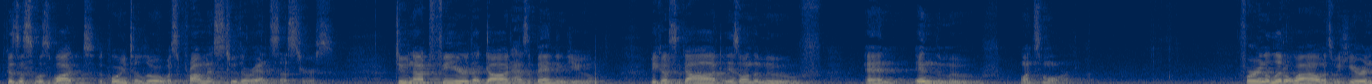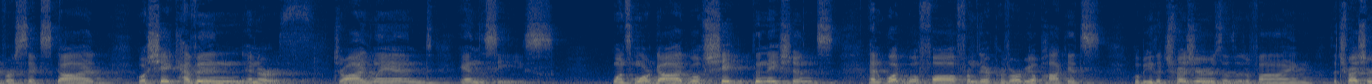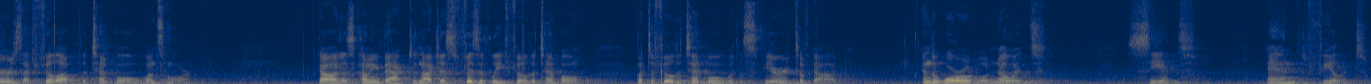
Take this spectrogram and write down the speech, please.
because this was what, according to the Lord, was promised to their ancestors. Do not fear that God has abandoned you, because God is on the move and in the move once more. For in a little while, as we hear in verse 6, God will shake heaven and earth, dry land and the seas. Once more, God will shake the nations and what will fall from their proverbial pockets will be the treasures of the divine, the treasures that fill up the temple once more. God is coming back to not just physically fill the temple, but to fill the temple with the Spirit of God. And the world will know it, see it, and feel it.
